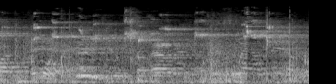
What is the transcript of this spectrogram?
Now, this.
